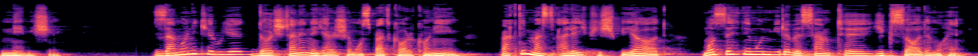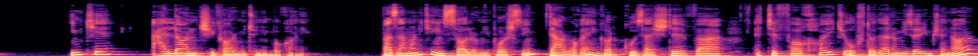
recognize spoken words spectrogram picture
نمیشیم. زمانی که روی داشتن نگرش مثبت کار کنیم وقتی مسئله پیش بیاد ما ذهنمون میره به سمت یک سوال مهم. اینکه الان چی کار می‌تونیم بکنیم؟ و زمانی که این سال رو می‌پرسیم در واقع انگار گذشته و اتفاقهایی که افتاده رو می‌ذاریم کنار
